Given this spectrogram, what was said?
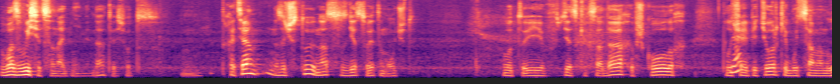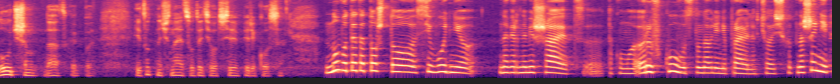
возвыситься над ними, да? То есть вот Хотя зачастую нас с детства этому учат. Вот и в детских садах, и в школах, получай пятерки, будь самым лучшим, да, как бы. И тут начинаются вот эти вот все перекосы. Ну вот это то, что сегодня, наверное, мешает э, такому рывку в установлении правильных человеческих отношений,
